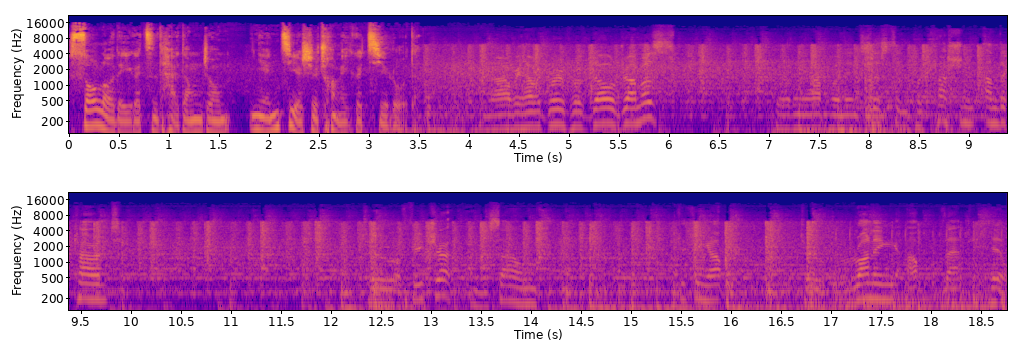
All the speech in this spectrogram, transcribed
solo 的一个姿态当中，年纪也是创了一个记录的。 Now we have a group of doll drummers building up an insistent percussion undercurrent to a feature and the sound picking up to running up that hill.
